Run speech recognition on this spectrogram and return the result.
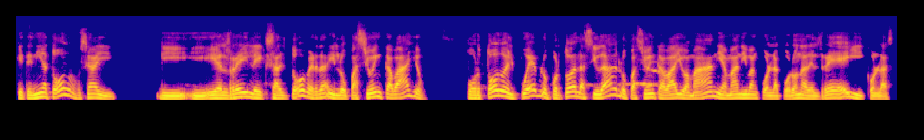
que tenía todo, o sea, y, el rey le exaltó, ¿verdad? Y lo paseó en caballo por todo el pueblo, por toda la ciudad, lo paseó en caballo Amán y Amán iban con la corona del rey y con las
